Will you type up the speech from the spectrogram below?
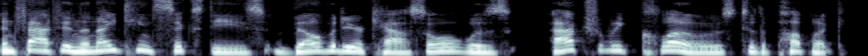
In fact, in the 1960s, Belvedere Castle was actually closed to the public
